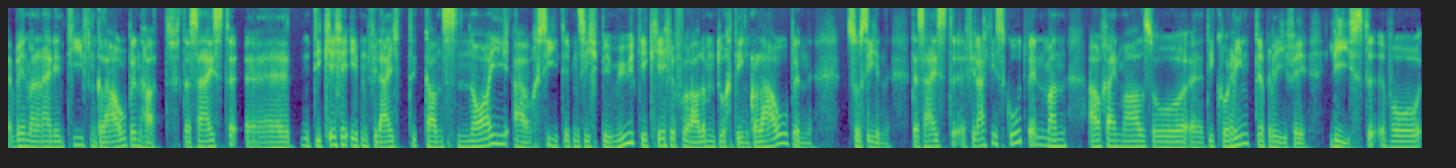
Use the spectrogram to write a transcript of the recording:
wenn man einen tiefen Glauben hat. Das heißt, äh, die Kirche eben vielleicht ganz neu auch sieht, eben sich bemüht, die Kirche vor allem durch den Glauben zu sehen. Das heißt, vielleicht ist gut, wenn man auch einmal so äh, die Korintherbriefe liest, wo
